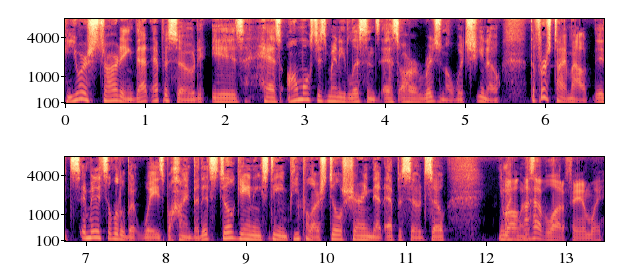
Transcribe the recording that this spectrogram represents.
you are starting that episode is has almost as many listens as our original, which you know the first time out, it's I mean it's a little bit ways behind, but it's still gaining steam. People are still sharing that episode, so you well, might I have a lot of family.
